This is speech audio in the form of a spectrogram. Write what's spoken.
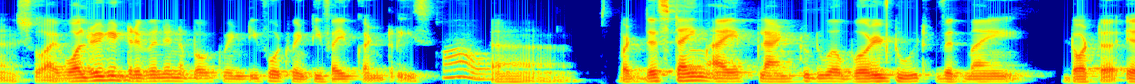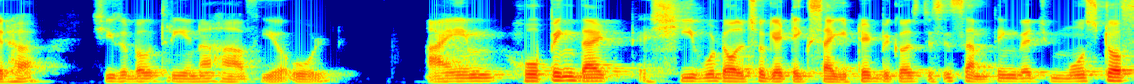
Uh, so i've already driven in about 24 25 countries. Wow. uh, but this time i plan to do a world tour with my daughter irha. She's about three and a half year old. I am hoping that she would also get excited because this is something which most of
